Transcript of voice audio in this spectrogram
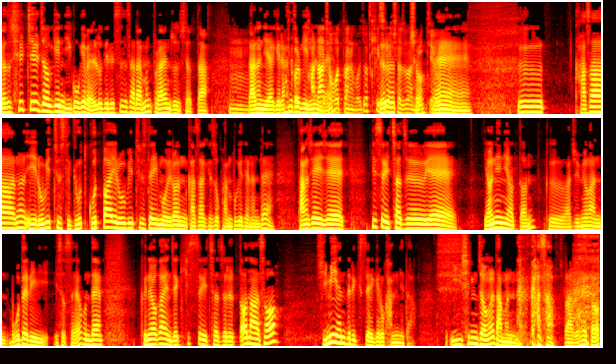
그래서 실질적인 이 곡의 멜로디를 쓴 사람은 브라이언 존스였다라는 음. 이야기를 한 적이 있는데 받아 적었다는 거죠. 키스 그렇죠. 네. 그 가사는 이 Ruby Tuesday, goodbye Ruby Tuesday 뭐 이런 가사가 계속 반복이 되는데 당시에 이제 키스 리차즈의 연인이었던 그 아주 유명한 모델이 있었어요. 근데 그녀가 이제 키스 리차즈를 떠나서 지미 헨드릭스에게로 갑니다. 이 심정을 담은 가사라고 해요.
